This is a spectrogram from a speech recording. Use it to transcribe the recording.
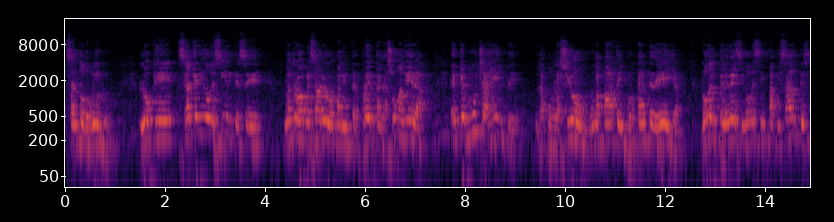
Santo Domingo. Lo que se ha querido decir que nuestros adversarios lo malinterpretan a su manera es que mucha gente la población, una parte importante de ella, no del PLD, sino de simpatizantes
